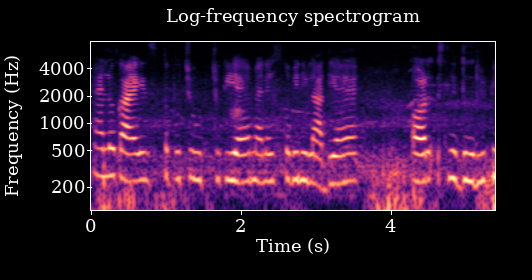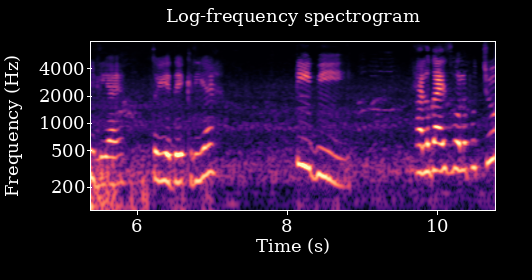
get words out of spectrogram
हेलो गाइस तो पुच्चू उठ चुकी है, मैंने इसको भी नहला दिया है। और इसने दूध भी पी लिया है। तो ये देख रही है टीवी। हेलो गाइस बोलो पुच्चू।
